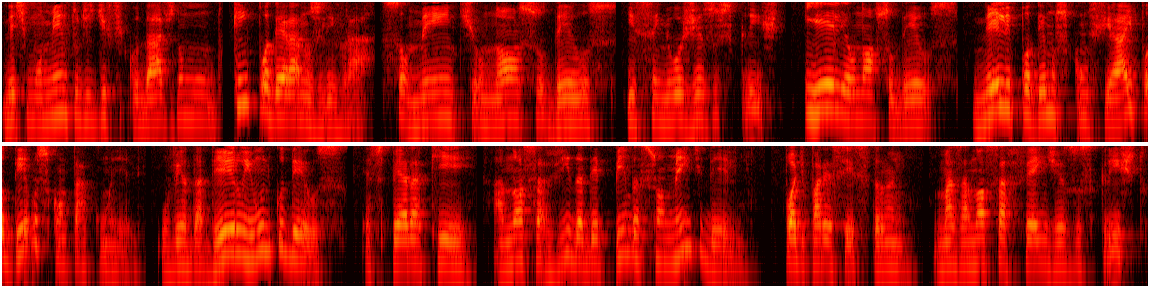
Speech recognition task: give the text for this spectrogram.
Neste momento de dificuldades no mundo, quem poderá nos livrar? Somente o nosso Deus e Senhor Jesus Cristo. E Ele é o nosso Deus. Nele podemos confiar e podemos contar com Ele. O verdadeiro e único Deus espera que a nossa vida dependa somente dele. Pode parecer estranho, mas a nossa fé em Jesus Cristo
